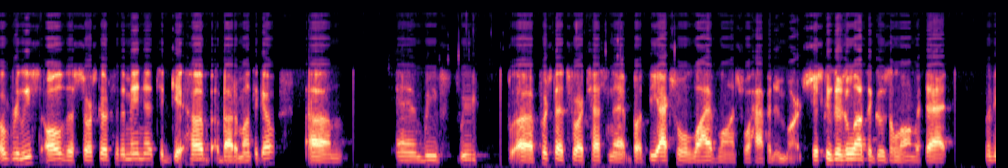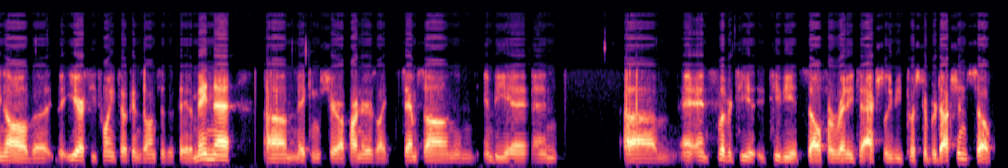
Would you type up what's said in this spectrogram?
released all the source code for the mainnet to GitHub about a month ago. Um, and we've, we've uh, push that to our test net, but the actual live launch will happen in March, just because there's a lot that goes along with that, moving all the, the ERC20 tokens onto the Theta mainnet, um, making sure our partners like Samsung and MBN um, and, and Sliver TV itself are ready to actually be pushed to production. So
